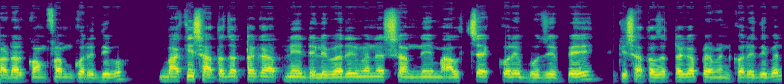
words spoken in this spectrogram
অর্ডার কনফার্ম করে দিব। বাকি সাত হাজার টাকা আপনি ডেলিভারি ম্যানের সামনে মাল চেক করে বুঝে পেয়ে কি সাত হাজার টাকা পেমেন্ট করে দিবেন।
